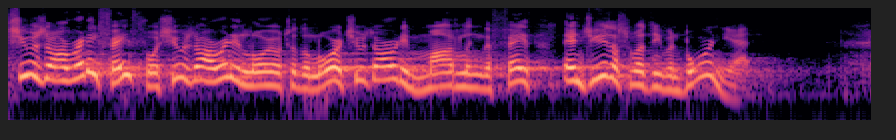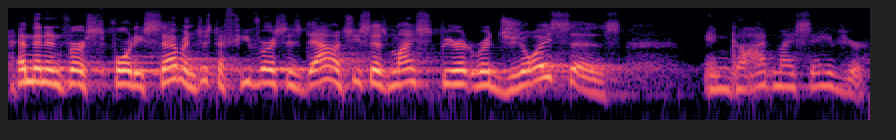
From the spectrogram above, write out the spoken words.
She was already faithful. She was already loyal to the Lord. She was already modeling the faith, and Jesus wasn't even born yet. And then in verse 47, just a few verses down, she says, My spirit rejoices in God my Savior.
